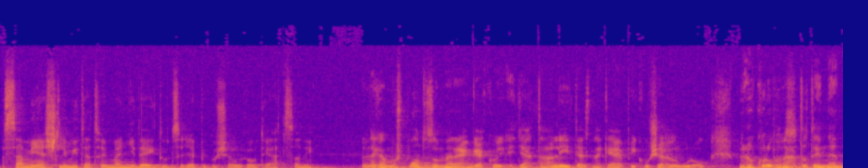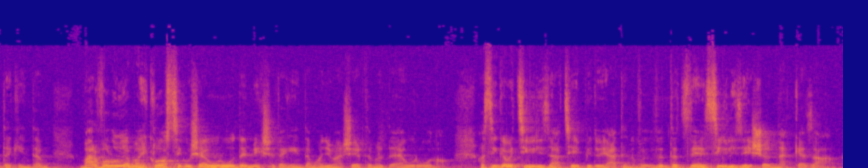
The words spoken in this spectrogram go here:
személyes limitet, hogy mennyi ideig tudsz egy epikus eurót játszani? Nekem most pont azon merengek, hogy egyáltalán léteznek epikus eurók. Mert a korokon átot én nem tekintem, bár valójában egy klasszikus euró, de mégse tekintem hagyományos értelmű eurónak. Azt inkább egy civilizációépítő játéknak, tehát egy civilizationnek kezel.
